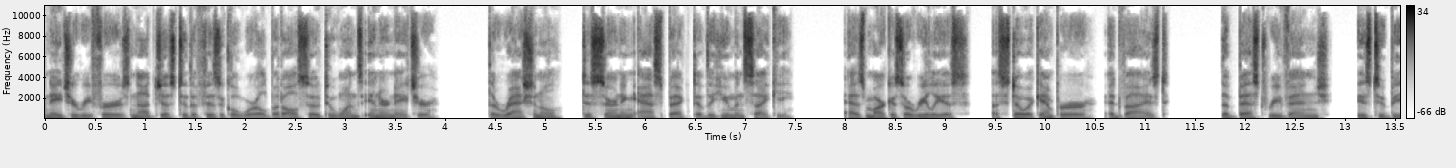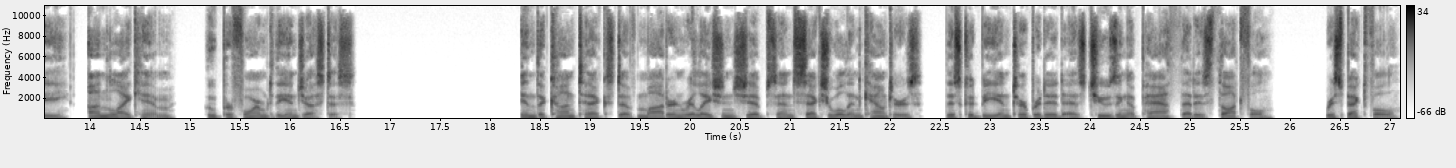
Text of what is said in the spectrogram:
nature refers not just to the physical world but also to one's inner nature, the rational, discerning aspect of the human psyche. As Marcus Aurelius, a Stoic emperor, advised, the best revenge is to be unlike him who performed the injustice. In the context of modern relationships and sexual encounters, this could be interpreted as choosing a path that is thoughtful, respectful,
